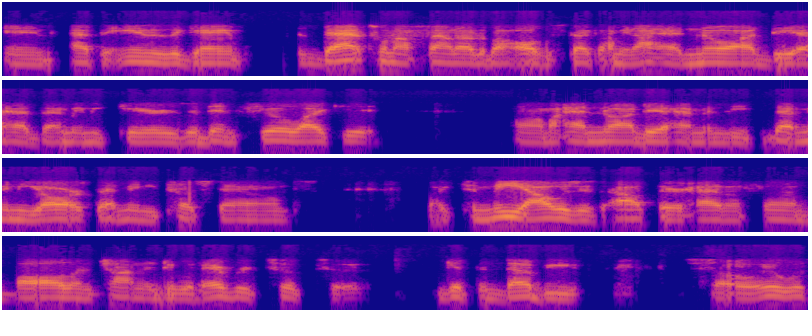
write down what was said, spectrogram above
And at the end of the game, that's when I found out about all the stats. I mean, I had no idea I had that many carries. It didn't feel like it. Um, I had no idea how many that many yards, that many touchdowns. Like to me, I was just out there having fun, ball, and trying to do whatever it took to get the W. So it was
